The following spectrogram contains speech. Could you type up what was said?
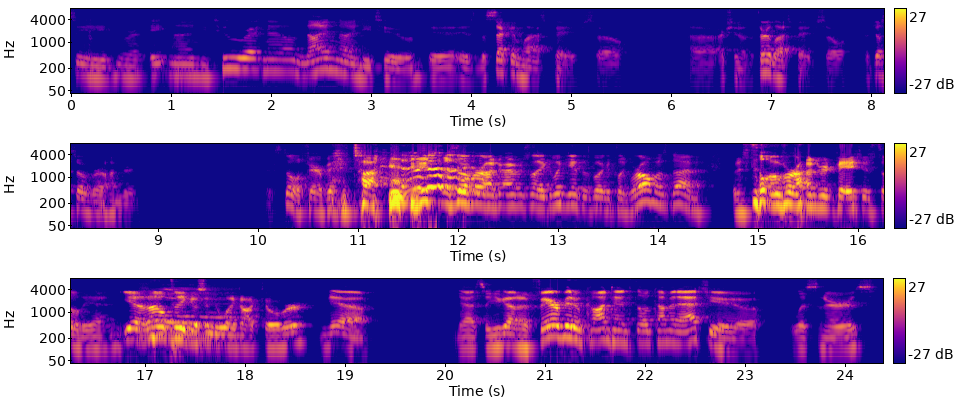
see. We're at 892 right now. 992 is the second last page. So, uh, actually, no, the third last page. So, just over 100. It's still a fair bit of time. it's over 100. I was like looking at this book, it's like we're almost done, but it's still over 100 pages till the end. Yeah, that'll take us into like October. Yeah. Yeah, so you got a fair bit of content still coming at you, listeners.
